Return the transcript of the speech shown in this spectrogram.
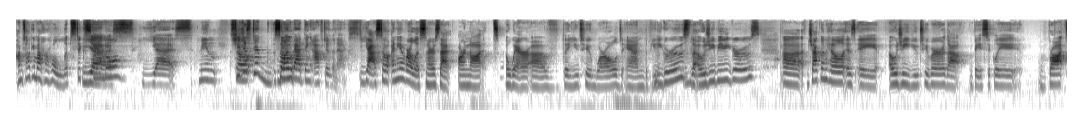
I'm talking about her whole lipstick scandal. Yes. Yes. I mean, She so- just did so- one bad thing after the next. Yeah, so any of our listeners that are not aware of the YouTube world and the beauty gurus, the OG beauty gurus, uh, Jaclyn Hill is a OG YouTuber that basically brought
